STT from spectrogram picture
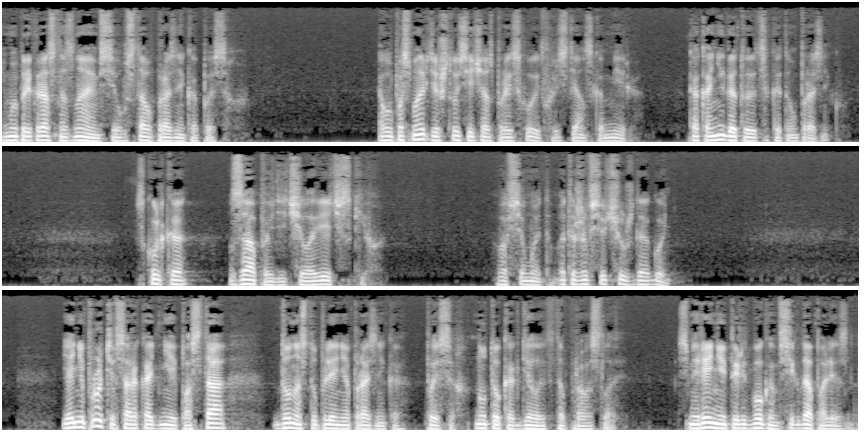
И мы прекрасно знаем все устав праздника Песах. А вы посмотрите, что сейчас происходит в христианском мире. Как они готовятся к этому празднику. Сколько заповедей человеческих во всем этом. Это же все чуждый огонь. Я не против 40 дней поста до наступления праздника Песах. Ну, то, как делает это православие. Смирение перед Богом всегда полезно.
